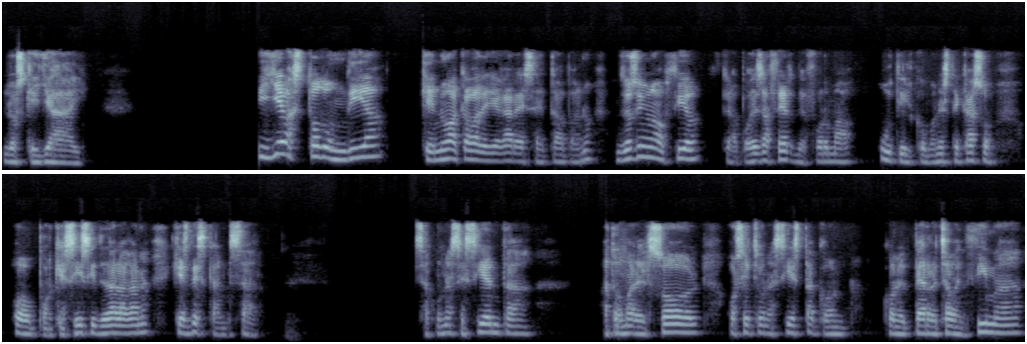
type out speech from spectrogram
los que ya hay. Y llevas todo un día que no acaba de llegar a esa etapa, ¿no? Entonces hay una opción que la puedes hacer de forma útil, como en este caso, o porque sí, si te da la gana, que es descansar. Sakuna se sienta a tomar el sol, o se echa una siesta con, con el perro echado encima,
